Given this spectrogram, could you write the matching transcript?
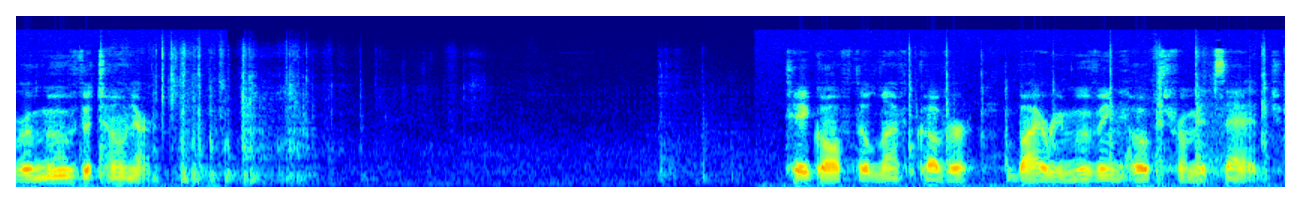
Remove the toner. Take off the left cover by removing hooks from its edge.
